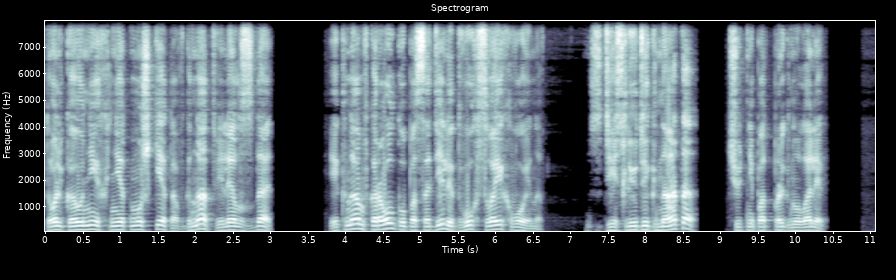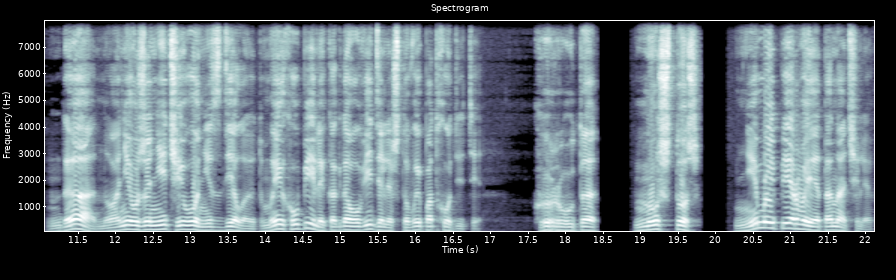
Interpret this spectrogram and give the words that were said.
Только у них нет мушкетов. Гнат велел сдать. И к нам в караулку посадили двух своих воинов. «Здесь люди Гната?» – чуть не подпрыгнул Олег. «Да, но они уже ничего не сделают. Мы их убили, когда увидели, что вы подходите». «Круто! Ну что ж, не мы первые это начали.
